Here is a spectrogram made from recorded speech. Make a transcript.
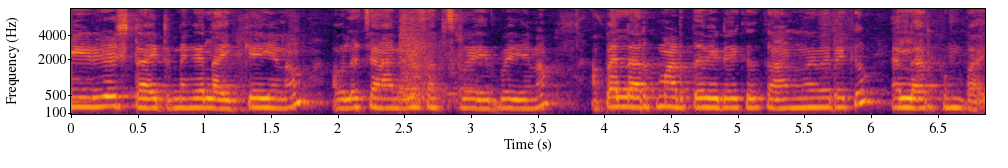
വീഡിയോ ഇഷ്ടമായിട്ടുണ്ടെങ്കിൽ ലൈക്ക് ചെയ്യണം. അതുപോലെ ചാനൽ സബ്സ്ക്രൈബ് ചെയ്യണം. അപ്പോൾ എല്ലാവർക്കും അടുത്ത വീഡിയോക്ക് കാണുന്നവരേക്കും എല്ലാവർക്കും ബൈ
